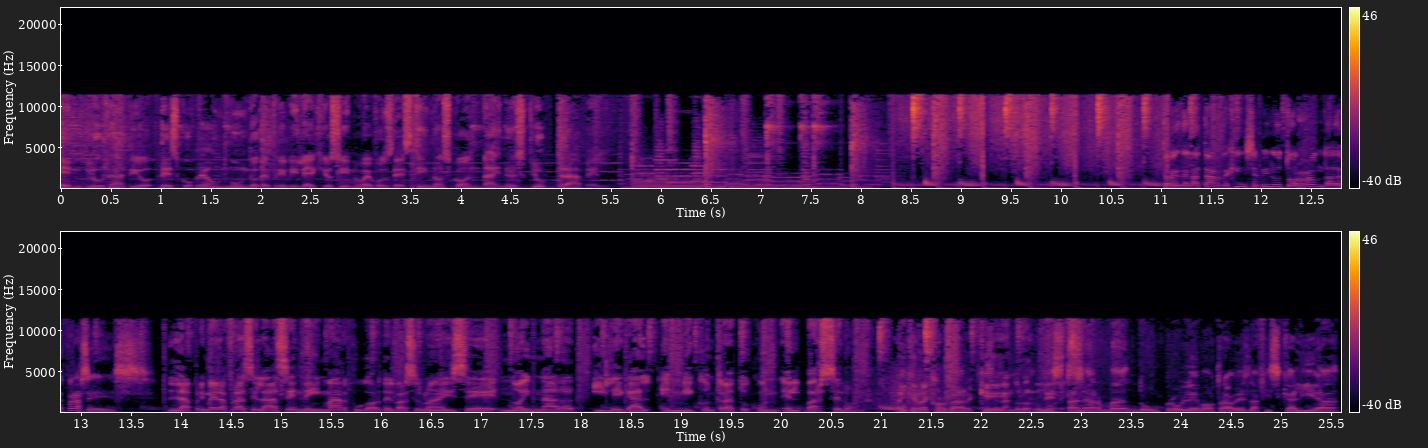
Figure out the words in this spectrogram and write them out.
En Blue Radio, descubra un mundo de privilegios y nuevos destinos con Diners Club Travel. Tres de la tarde, 15 minutos, ronda de frases. La primera frase la hace Neymar, jugador del Barcelona. Dice, no hay nada ilegal en mi contrato con el Barcelona. Hay que recordar que le están armando un problema otra vez la Fiscalía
